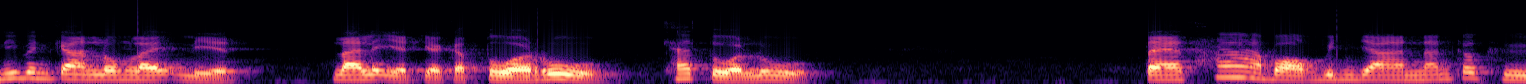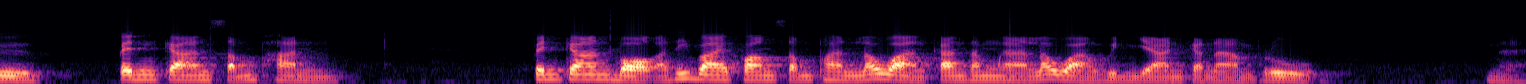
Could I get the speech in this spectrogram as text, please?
นี่เป็นการลงรายละเอียดรายละเอียดเกี่ยวกับตัวรูป แค่ตัวรูป แต่ถ้าบอกวิญญาณนั้นก็คือ เป็นการสัมพันธ์ เป็นการบอกอธิบายความสัมพันธ์ ระหว่างการทำงานระหว่างวิญญาณกับนามรูปนะ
